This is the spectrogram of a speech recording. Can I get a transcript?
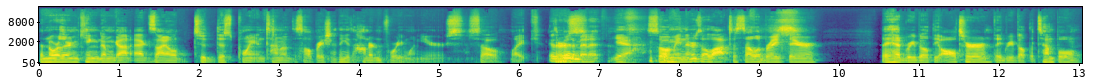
the Northern Kingdom got exiled to this point in time of the celebration. I think it's 141 years. So, like, It's been a minute. Yeah. So, I mean, there's a lot to celebrate there. They had rebuilt the altar, they'd rebuilt the temple,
